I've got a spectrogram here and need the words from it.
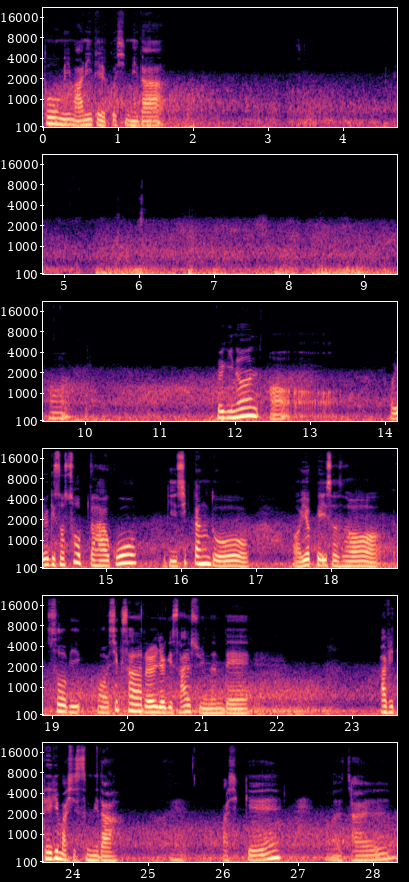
도움이 많이 될 것입니다. 어, 여기는 어, 어, 여기서 수업도 하고 여기 식당도 어, 옆에 있어서 수업이 어, 식사를 여기서 할 수 있는데 밥이 되게 맛있습니다. 네, 맛있게 어, 잘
